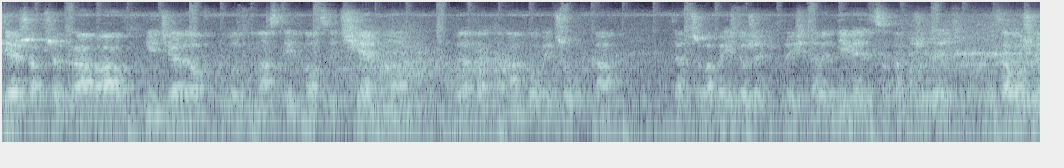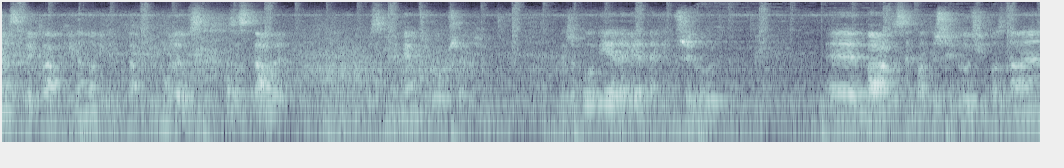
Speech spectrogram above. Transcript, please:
Pierwsza przeprawa w niedzielę o wpół do 12 w nocy, ciemno, latarka na głowie, czołówka. Teraz trzeba wejść do rzeki, której się nawet nie wie, co tam może być. Założyłem sobie klapki na nogi, tylko klapki mule zostały. Po prostu nie wiem, czy było przejść. Także było wiele, wiele takich przygód. E, bardzo sympatycznych ludzi poznałem,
